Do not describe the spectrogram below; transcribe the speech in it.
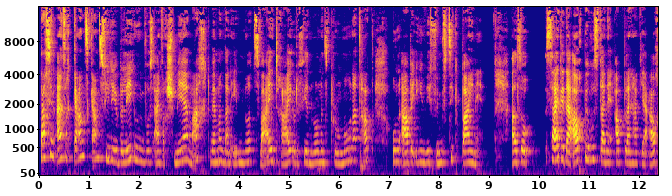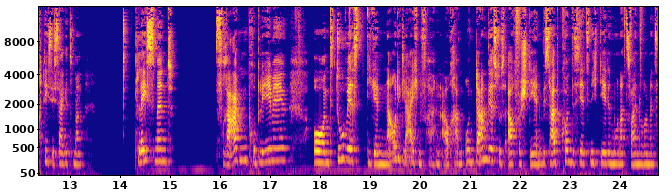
das sind einfach ganz, ganz viele Überlegungen, wo es einfach mehr macht, wenn man dann eben nur zwei, drei oder vier Enrollments pro Monat hat und aber irgendwie 50 Beine. Also seid ihr da auch bewusst, deine Upline hat ja auch dies, ich sage jetzt mal, Placement, Fragen, Probleme und du wirst die genau die gleichen Fragen auch haben. Und dann wirst du es auch verstehen. Weshalb konnte sie jetzt nicht jeden Monat zwei Enrollments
